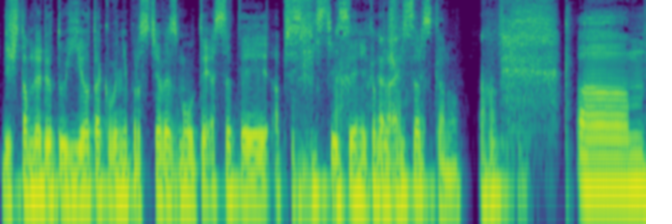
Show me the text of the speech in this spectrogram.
když tam jde do tuhýho, tak oni prostě vezmou ty esety a přesmístí si je někam do Švýcarska. No. Um,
